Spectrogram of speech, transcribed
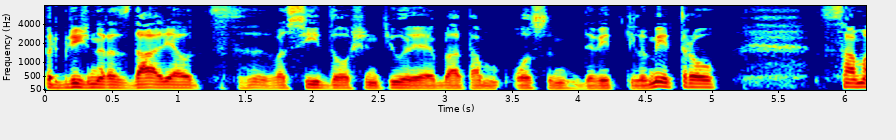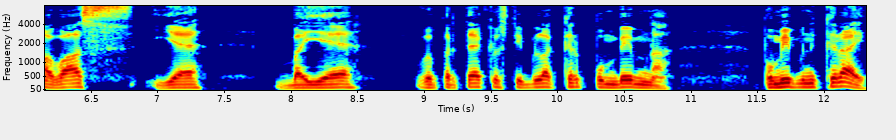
Približna razdalja od eh, vasi do Šentjurja je bila tam 8-9 km. Sama vas je, pa je v preteklosti bila kar pomembna, pomemben kraj,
